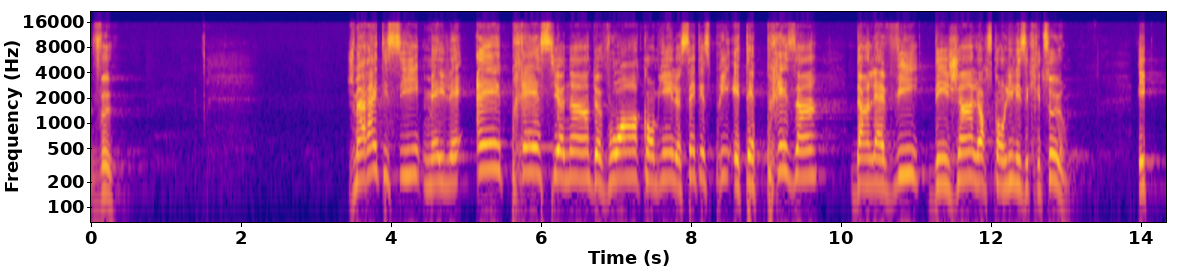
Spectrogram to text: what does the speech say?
veut. Je m'arrête ici, mais il est impressionnant de voir combien le Saint-Esprit était présent dans la vie des gens lorsqu'on lit les Écritures. Et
